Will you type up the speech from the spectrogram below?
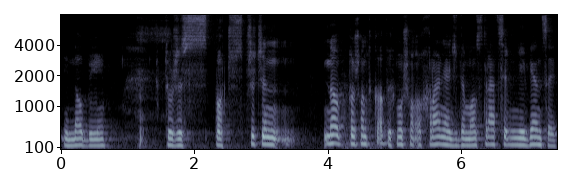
i Nobi, którzy z, z przyczyn no, porządkowych muszą ochraniać demonstracje mniej więcej.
